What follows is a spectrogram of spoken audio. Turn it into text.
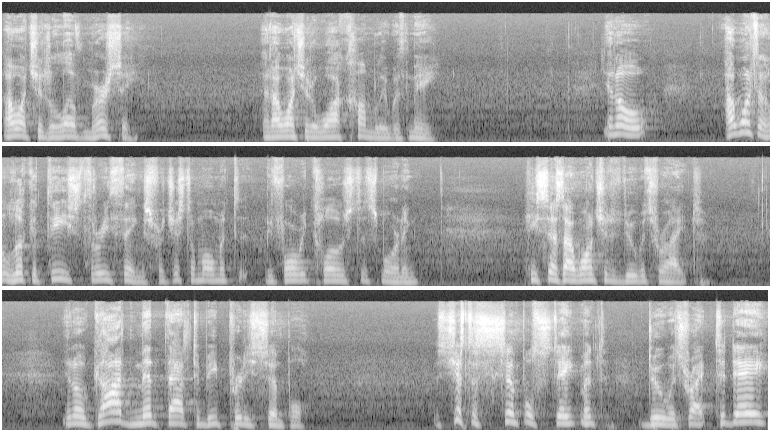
I want you to love mercy and I want you to walk humbly with me. You know, I want to look at these three things for just a moment before we close this morning. He says, I want you to do what's right. You know, God meant that to be pretty simple. It's just a simple statement do what's right. Today,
